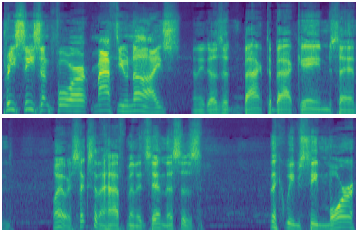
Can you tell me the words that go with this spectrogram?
preseason for Matthew Knies. And he does it in back to back games. And, well, we're six and a half minutes in. This is, I think we've seen more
